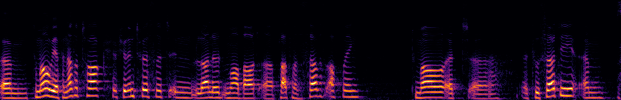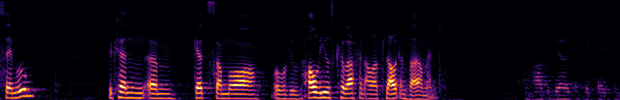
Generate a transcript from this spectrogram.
um, tomorrow we have another talk if you're interested in learning more about uh, Platform as a Service offering. Tomorrow at, uh, at 2.30, um, the same room. You can um, get some more overview how we use Karaf in our cloud environment. And how to build applications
